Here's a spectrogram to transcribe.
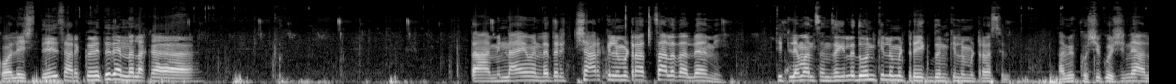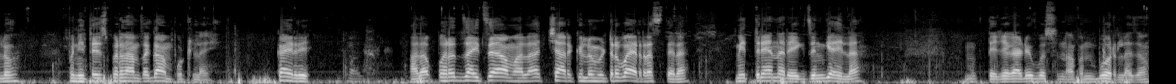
कॉलेज ते सारखं कळतं त्यांना लका. तर आम्ही नाही म्हणलं तरी चार किलोमीटर आज चालत आलोय आम्ही. तिथल्या माणसांचं गेलं दोन किलोमीटर एक दोन किलोमीटर असेल. आम्ही खुशी खुशीने आलो पण इथेचपर्यंत आमचा गाम फुटलाय. काय रे? आता परत जायचं आहे आम्हाला चार किलोमीटर बाहेर रस्त्याला. मित्र येणार आहे एक जण घ्यायला. मग त्याच्या गाडीवर बसून आपण बोरला जाऊ.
